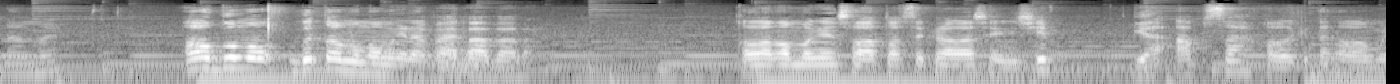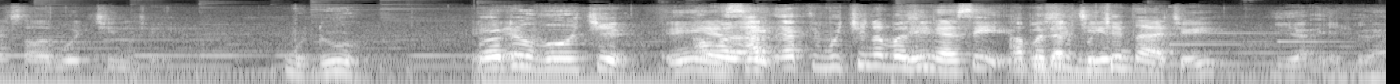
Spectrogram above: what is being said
namanya? Oh, gue mau gue tau mau ngomongin apa? apa apa, apa? Kalau ngomongin soal toxic relationship, gak absah kalau kita ngomongin soal bucin, cuy. Waduh. Iya. Waduh bucin. Iya apa, sih. Arti, bucin apa sih? Iya sih? Apa Budak sih bucin? cinta, cuy. Iya iya.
